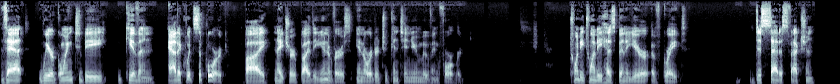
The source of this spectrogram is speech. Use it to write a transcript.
that we're going to be given adequate support by nature, by the universe, in order to continue moving forward. 2020 has been a year of great dissatisfaction,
